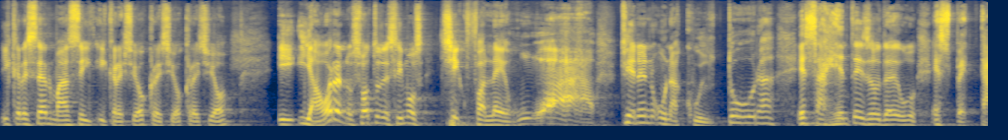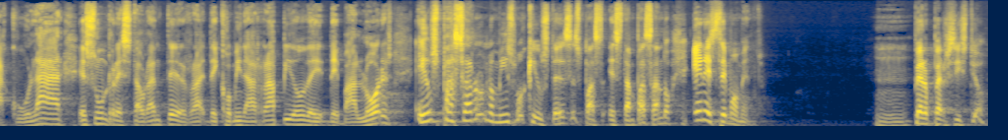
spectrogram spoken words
y crecer más y creció, creció, creció. Y, y ahora nosotros decimos Chick-fil-A, wow, tienen una cultura, esa gente es espectacular, es un restaurante de, comida rápido, de, de valores. Ellos pasaron lo mismo que ustedes están pasando en este momento, pero persistió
